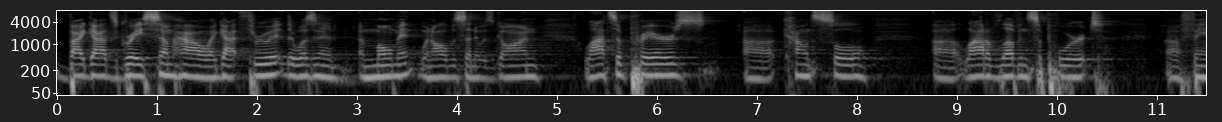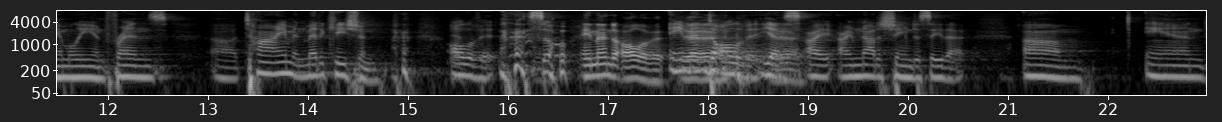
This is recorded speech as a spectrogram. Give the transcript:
by God's grace, somehow I got through it. There wasn't a, a moment when all of a sudden it was gone. Lots of prayers, uh, counsel, a lot of love and support, uh, family and friends, uh, time and medication, all of it. so, Amen to all of it. amen Yeah. to all of it. Yes, Yeah. I, I'm not ashamed to say that. Um, And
